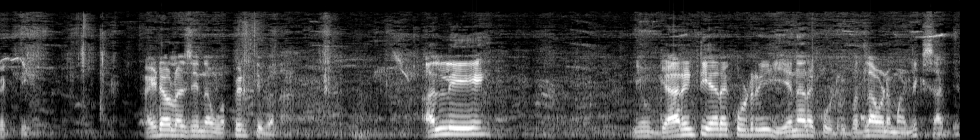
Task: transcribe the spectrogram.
ವ್ಯಕ್ತಿ ಐಡಿಯಾಲಜಿನ ಒಪ್ಪಿರ್ತೀವಲ್ಲ, ಅಲ್ಲಿ ನೀವು ಗ್ಯಾರಂಟಿಯಾರ ಕೊಡ್ರಿ, ಏನಾರ ಕೊಡ್ರಿ, ಬದಲಾವಣೆ ಮಾಡಲಿಕ್ಕೆ ಸಾಧ್ಯ.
